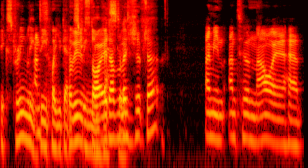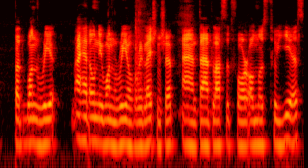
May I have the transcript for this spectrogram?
extremely I'm- deep, where you get Have you extremely even started having invested. relationships yet? I mean, until now, I had but one real. I had only one real relationship, and that lasted for almost two years.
